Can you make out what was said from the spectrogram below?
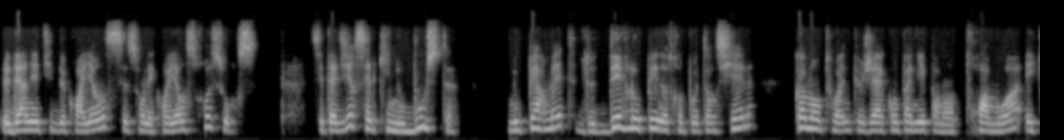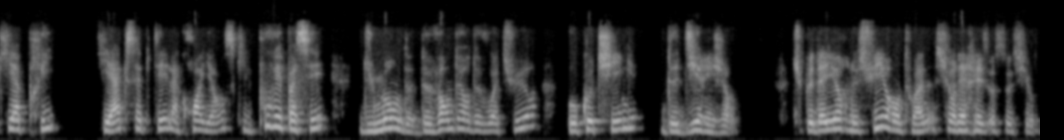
Le dernier type de croyance, ce sont les croyances ressources c'est-à-dire celles qui nous boostent, nous permettent de développer notre potentiel, comme Antoine que j'ai accompagné pendant trois mois et qui a pris, qui a accepté la croyance qu'il pouvait passer du monde de vendeur de voitures au coaching de dirigeant. Tu peux d'ailleurs le suivre, Antoine, sur les réseaux sociaux.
